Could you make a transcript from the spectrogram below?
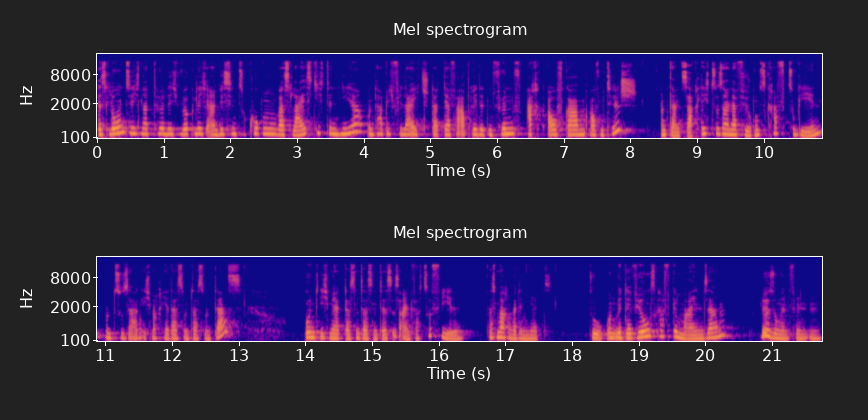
es lohnt sich natürlich wirklich ein bisschen zu gucken, was leiste ich denn hier und habe ich vielleicht statt der verabredeten fünf, acht Aufgaben auf dem Tisch und ganz sachlich zu seiner Führungskraft zu gehen und zu sagen, ich mache hier das und das und das und ich merke, das und das und das ist einfach zu viel. Was machen wir denn jetzt? So, und mit der Führungskraft gemeinsam Lösungen finden.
